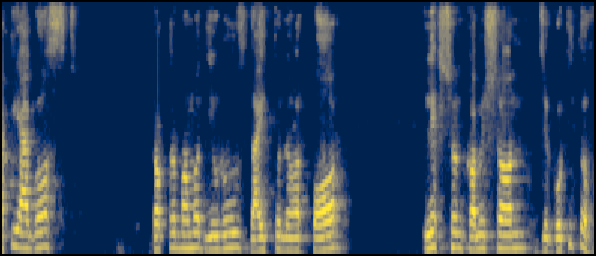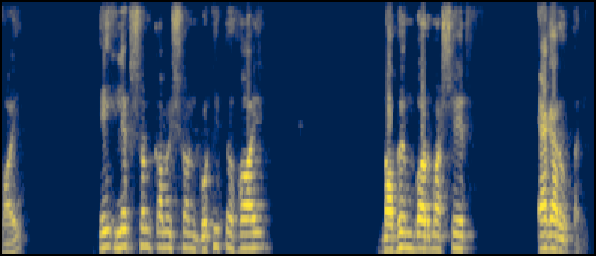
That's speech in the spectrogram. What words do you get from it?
আটই আগস্ট ডক্টর মোহাম্মদ ইউনুস দায়িত্ব নেওয়ার পর ইলেকশন কমিশন যে গঠিত হয়, এই ইলেকশন কমিশন গঠিত হয় নভেম্বর মাসের এগারো তারিখ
